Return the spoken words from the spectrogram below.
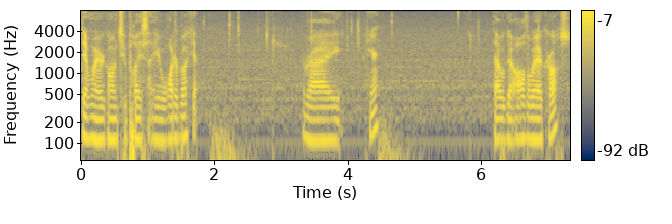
Then we're going to place a water bucket right here. That will go all the way across.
